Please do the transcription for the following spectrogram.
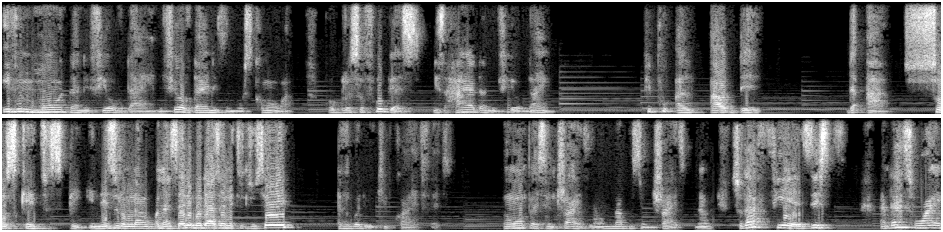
even more than the fear of dying. The fear of dying is the most common one. But glossophobia is, is higher than the fear of dying. People are out there that are so scared to speak. In this room now, when I say anybody has anything to say, everybody will keep quiet first. When one person tries, another person tries. So that fear exists. And that's why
